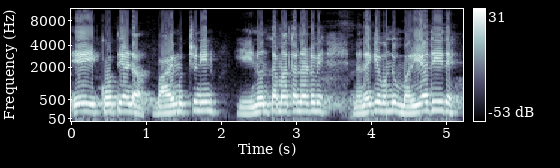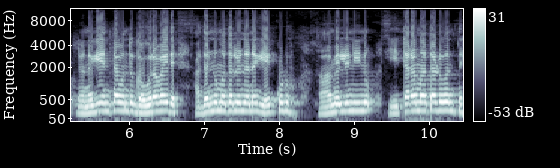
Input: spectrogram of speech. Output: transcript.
ಏಯ್, ಕೋತಿಯಣ್ಣ, ಬಾಯಿ ಮುಚ್ಚು ನೀನು. ಏನು ಅಂತ ಮಾತನಾಡುವೆ? ನನಗೆ ಒಂದು ಮರ್ಯಾದೆ ಇದೆ. ನನಗೆ ಅಂತ ಒಂದು ಗೌರವ ಇದೆ. ಅದನ್ನು ಮೊದಲು ನನಗೆ ಕೊಡು. ಆಮೇಲೆ ನೀನು ಈ ಥರ ಮಾತಾಡುವಂತೆ.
